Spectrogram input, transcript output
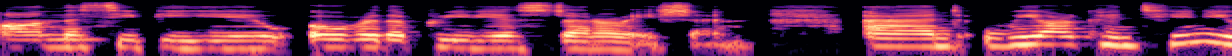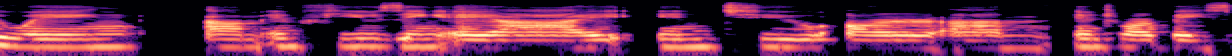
on the CPU over the previous generation. And we are continuing um, infusing AI into our um, into our base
